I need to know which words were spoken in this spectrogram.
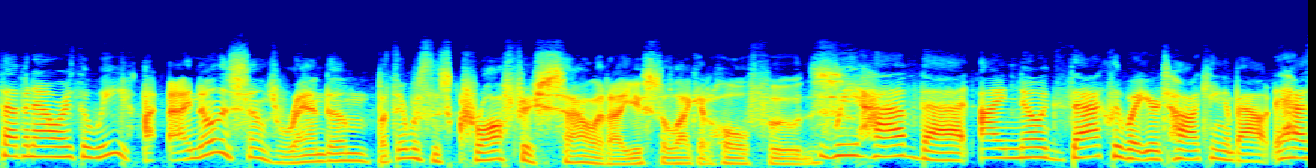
seven hours a week. I, I know this sounds random, but there was this crawfish salad I used to like at Whole Foods. We have that. I know exactly what you're talking about. It has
